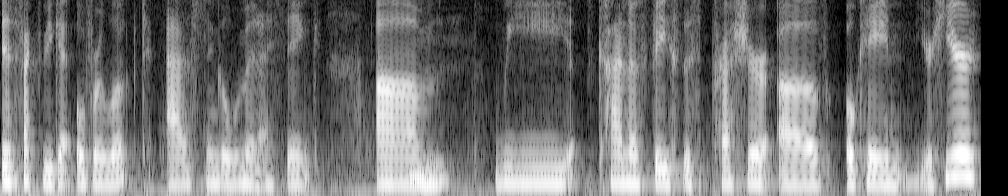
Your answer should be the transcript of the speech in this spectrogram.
is the fact that we get overlooked as single women. I think um, we kind of face this pressure of, okay, you're here,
